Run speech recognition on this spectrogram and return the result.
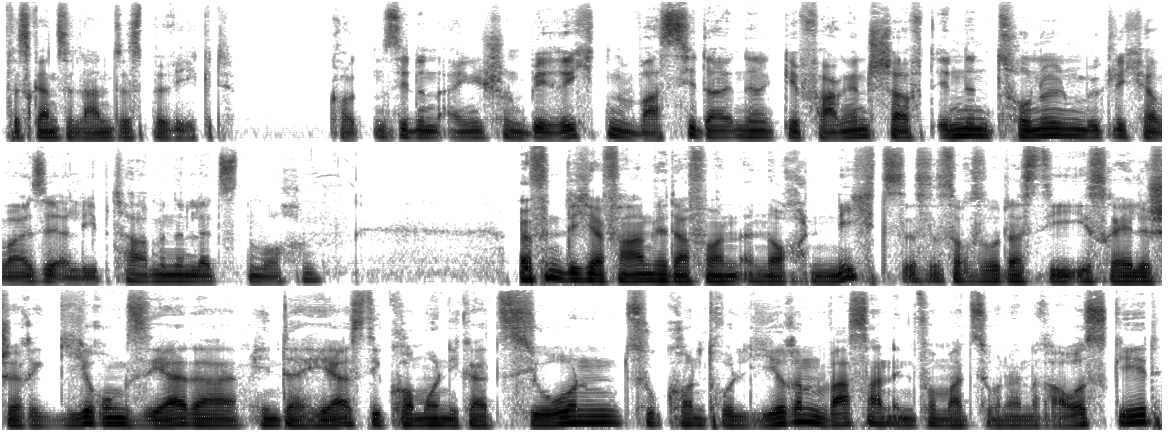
Das ganze Land ist bewegt. Konnten Sie denn eigentlich schon berichten, was Sie da in der Gefangenschaft in den Tunneln möglicherweise erlebt haben in den letzten Wochen? Öffentlich erfahren wir davon noch nichts. Es ist auch so, dass die israelische Regierung sehr da hinterher ist, die Kommunikation zu kontrollieren, was an Informationen rausgeht.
